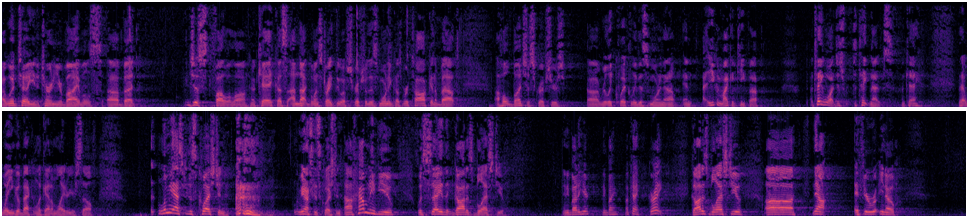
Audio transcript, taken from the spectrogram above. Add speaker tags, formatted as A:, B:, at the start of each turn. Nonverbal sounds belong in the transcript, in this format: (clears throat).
A: I would tell you to turn your Bibles, uh, but just follow along, okay? Because I'm not going straight through a scripture this morning because we're talking about a whole bunch of scriptures uh, really quickly this morning, and you can, I can keep up. I'll tell you what, just to take notes, okay? That way you can go back and look at them later yourself. Let me ask you this question. (clears throat) Let me ask this question. Uh, how many of you would say that God has blessed you? Anybody here? Anybody? Okay, great. God has blessed you. Uh, now, if you're, you know,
